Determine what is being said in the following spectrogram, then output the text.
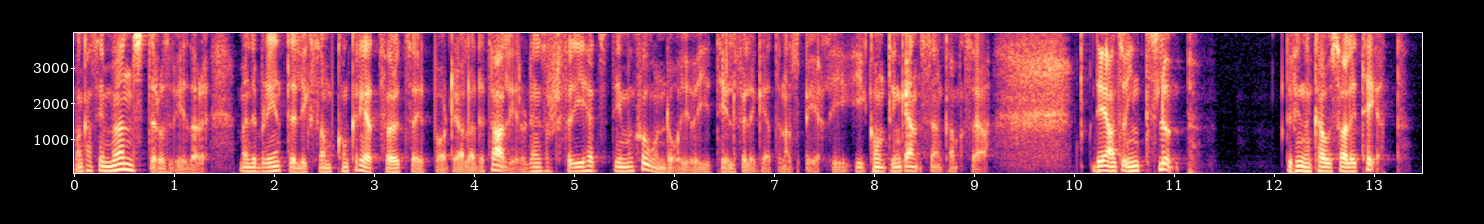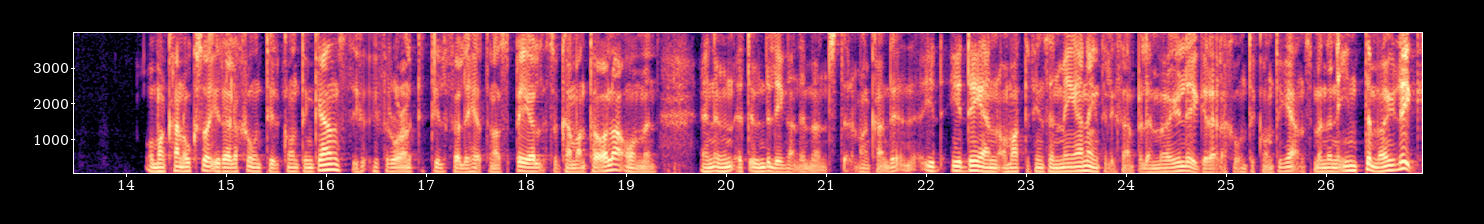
Man kan se mönster och så vidare, men det blir inte liksom konkret förutsägbart i alla detaljer. Och det är en sorts frihetsdimension då ju i tillfälligheternas spel, i, i kontingensen kan man säga. Det är alltså inte slump. Det finns en kausalitet. Och man kan också i relation till kontingens, i, i förhållande till tillfälligheternas spel, så kan man tala om en, en, ett underliggande mönster. Man kan, idén om att det finns en mening till exempel är möjlig i relation till kontingens, men den är inte möjlig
